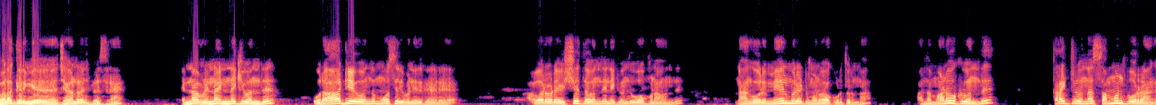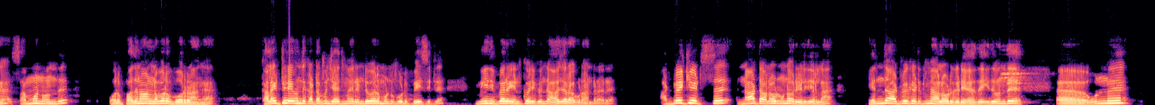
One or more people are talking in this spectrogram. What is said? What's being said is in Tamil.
வழக்கறிஞர் ஜெகன்ராஜ் பேசுகிறேன் என்ன அப்படின்னா இன்னைக்கு வந்து ஒரு ஆர்டிஓ வந்து மோசடி பண்ணியிருக்காரு. அவரோட விஷயத்த வந்து இன்னைக்கு வந்து ஓப்பனாக வந்து நாங்கள் ஒரு மேல்முறையீட்டு மனுவாக கொடுத்துருந்தோம். அந்த மனுவுக்கு வந்து கலெக்டர் வந்தால் சம்மன் போடுறாங்க. சம்மன் வந்து ஒரு பதினாலு நபரை போடுறாங்க. கலெக்டரே வந்து கட்ட பஞ்சாயத்து மாதிரி ரெண்டு பேரும் மட்டும் கூட்டு பேசிட்டு மீதி பேரை என்கொயரிக்கு வந்து ஆஜராகக்கூடான்றாரு அட்வொகேட்ஸு நாட் அலௌடுன்னு அவர் எழுதிடலாம். எந்த அட்வொகேட்டுக்குமே அலௌடு கிடையாது. இது வந்து ஒன்று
